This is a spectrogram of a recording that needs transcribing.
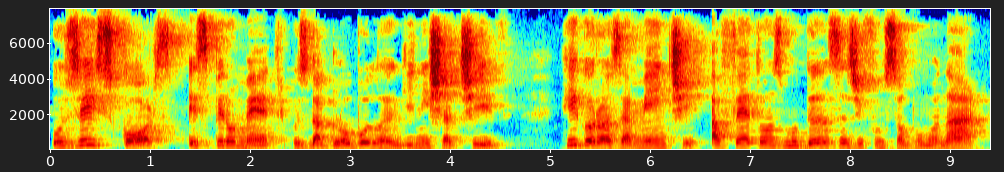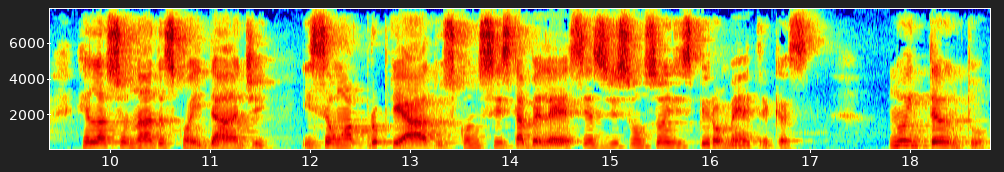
Os Z-scores espirométricos da Global Lung Initiative rigorosamente afetam as mudanças de função pulmonar relacionadas com a idade e são apropriados quando se estabelece as disfunções espirométricas. No entanto,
